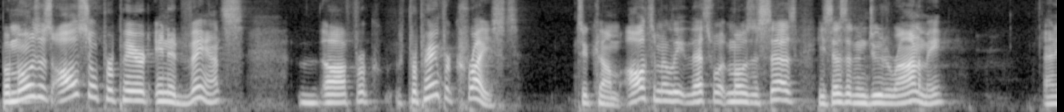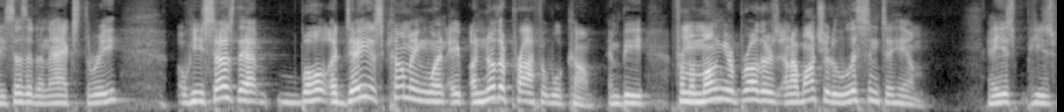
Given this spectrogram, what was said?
But Moses also prepared in advance uh, for preparing for Christ to come. Ultimately, that's what Moses says. He says it in Deuteronomy, and he says it in Acts 3. He says that behold, a day is coming when a, another prophet will come and be from among your brothers, and I want you to listen to him. And he's, he's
